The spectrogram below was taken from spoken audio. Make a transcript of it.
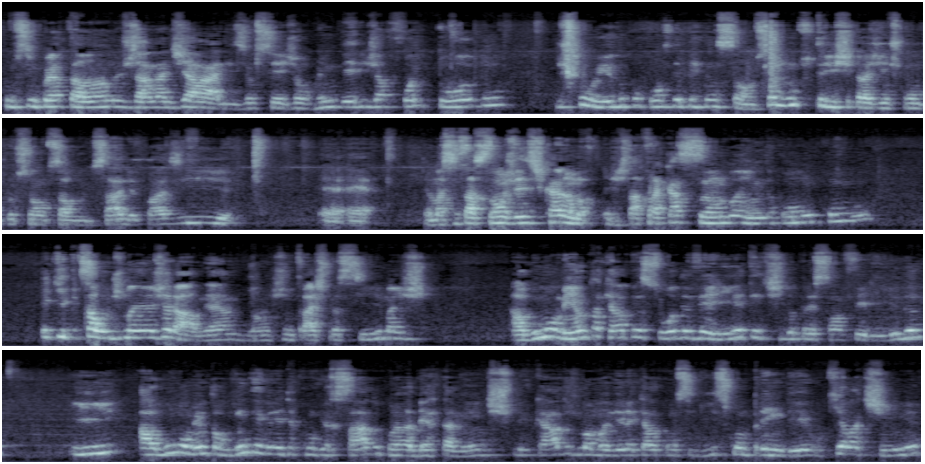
com 50 anos já na diálise, ou seja, o rim dele já foi todo destruído por conta da hipertensão. Isso é muito triste para a gente como profissional de saúde, sabe? É quase... É, é, é uma sensação, às vezes, de caramba, a gente está fracassando ainda como, como equipe de saúde de maneira geral, né? Não a gente não traz para si, mas em algum momento aquela pessoa deveria ter tido a pressão aferida e em algum momento alguém deveria ter conversado com ela abertamente, explicado de uma maneira que ela conseguisse compreender o que ela tinha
